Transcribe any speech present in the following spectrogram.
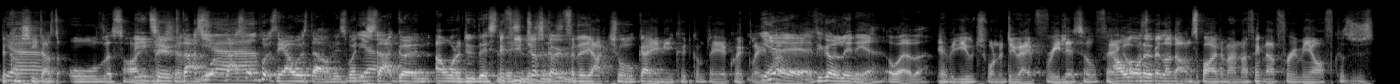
because she does all the side Me too. missions. That's what that's what puts the hours down. Is when you start going, I want to do this. And if this you and just this go for the actual game, you could complete it quickly. yeah, yeah, yeah. If you go linear or whatever. Yeah, but you just want to do every little thing. I I, was wanna- a bit like that on Spider Man. I think that threw me off because just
